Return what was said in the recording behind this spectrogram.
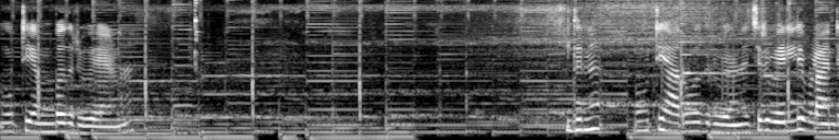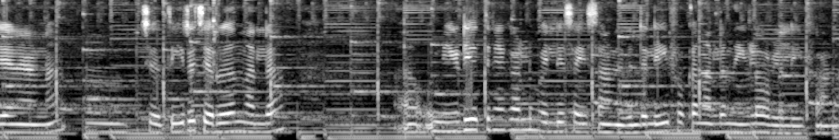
നൂറ്റി അമ്പത് രൂപയാണ്. ഇതിന് നൂറ്റി അറുപത് രൂപയാണ്. ഇച്ചിരി വലിയ പ്ലാന്റേനാണ്. തീരെ ചെറുതെന്നല്ല. മീഡിയത്തിനേക്കാളും വലിയ സൈസാണ് ഇതിന്റെ ലീഫൊക്കെ നല്ല നീളമുള്ള ലീഫാണ്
